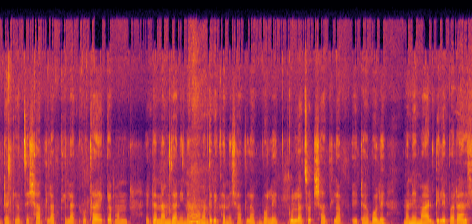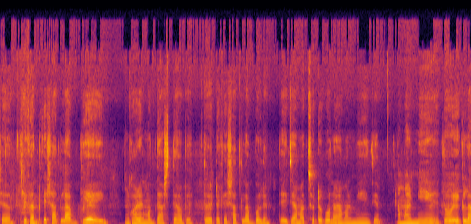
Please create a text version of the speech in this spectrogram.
এটাকে হচ্ছে সাত লাভ খেলা। কোথায় কেমন, এটার নাম জানি না, আমাদের এখানে সাত লাভ বলে। গোল্লাছোট সাত লাভ এটা বলে। মানে মার দিলে পারা সেখান থেকে সাত লাভ দিয়ে এই ঘরের মধ্যে আসতে হবে। তো এটাকে সাত লাভ বলে। তো এই যে আমার ছোট বোন আর আমার মেয়ে যে আমার মেয়ে তো এগুলা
